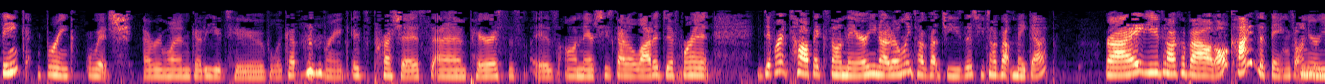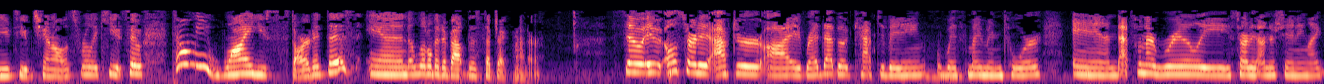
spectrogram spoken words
Think Brink, which everyone go to YouTube, look up Think Brink. It's precious. And Paris is, is on there. She's got a lot of different, different topics on there. You not only talk about Jesus, you talk about makeup right? You talk about all kinds of things on your mm-hmm. YouTube channel. It's really cute. So tell me why you started this and a little bit about the subject matter. So it all started after I read that book, Captivating, mm-hmm. with my mentor, and that's when I really started understanding, like,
